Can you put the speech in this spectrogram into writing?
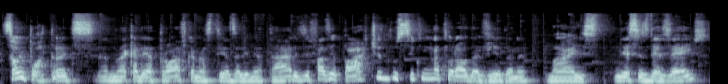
são importantes na cadeia trófica, nas teias alimentares e fazem parte do ciclo natural da vida, né? Mas nesses desenhos,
